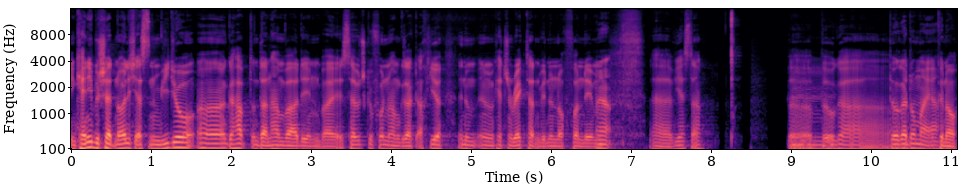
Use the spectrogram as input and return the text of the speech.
den Cannibal Chat neulich erst in einem Video äh, gehabt und dann haben wir den bei Savage gefunden, haben gesagt, ach hier, in einem, in einem Catch and Wrecked hatten wir den noch von dem, ja. äh, wie heißt der? Mm, Bürger. Bürgerdummer, ja. Genau,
